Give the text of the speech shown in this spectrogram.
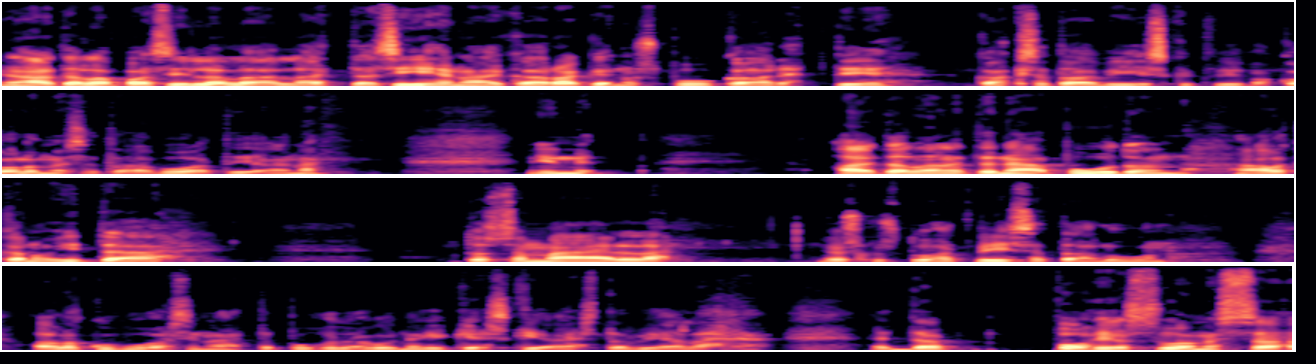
niin ajatellaanpa sillä lailla, että siihen aikaan rakennuspuu kaadettiin 250-300-vuotiaana. Niin ajatellaan, että nämä puut on alkanut itää tuossa mäellä joskus 1500-luvun alkuvuosina, että puhutaan kuitenkin keskiajasta vielä, että Pohjois-Suomessa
